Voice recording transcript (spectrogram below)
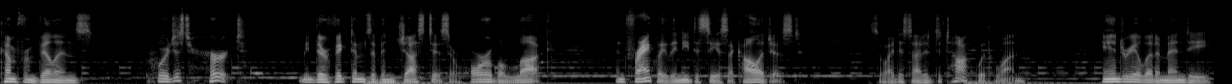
come from villains who are just hurt I mean, they're victims of injustice or horrible luck. And frankly, they need to see a psychologist. So I decided to talk with one. Andrea Letamendi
